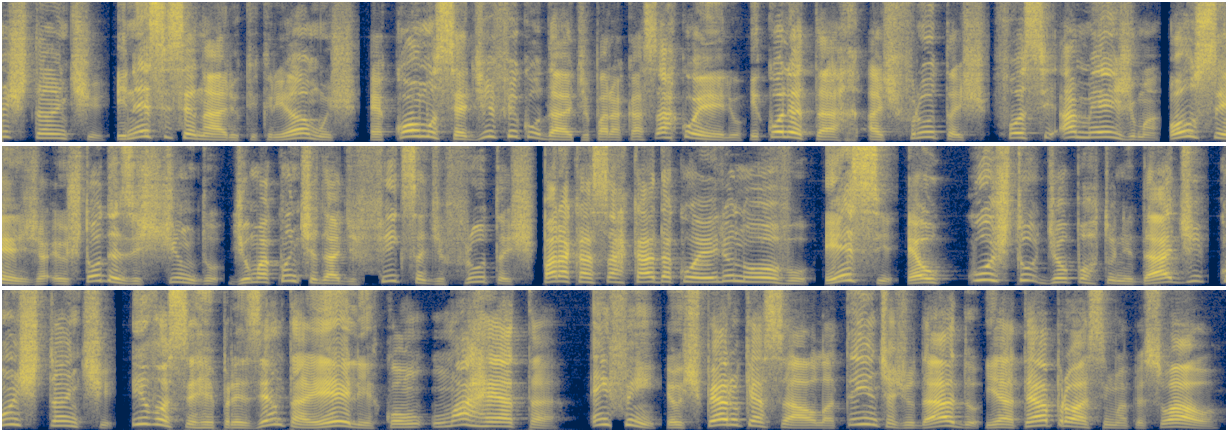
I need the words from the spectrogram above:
constante. E nesse cenário que criamos, é como se a dificuldade para caçar coelho e coletar as frutas fosse a mesma, ou seja, eu estou desistindo de uma quantidade fixa de frutas para caçar cada coelho novo. Esse é o custo de oportunidade constante, e você representa ele com uma reta. Enfim, eu espero que essa aula tenha te ajudado e até a próxima, pessoal!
